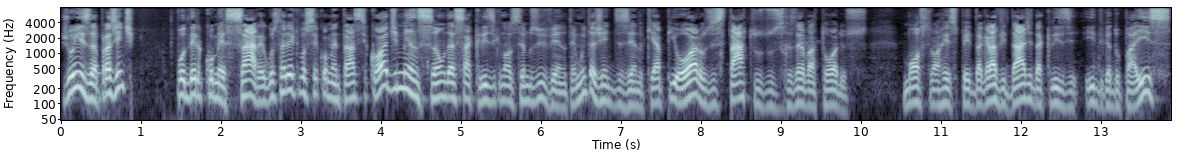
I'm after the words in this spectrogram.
Juíza, para a gente poder começar, eu gostaria que você comentasse qual a dimensão dessa crise que nós estamos vivendo. Tem muita gente dizendo que é a pior, os status dos reservatórios mostram a respeito da gravidade da crise hídrica do país.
